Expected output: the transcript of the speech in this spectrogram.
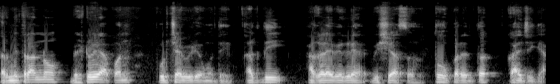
तर मित्रांनो भेटूया आपण पुढच्या व्हिडिओमध्ये. अगदी आगळ्या वेगळ्या विषयासह तोपर्यंत काळजी घ्या.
